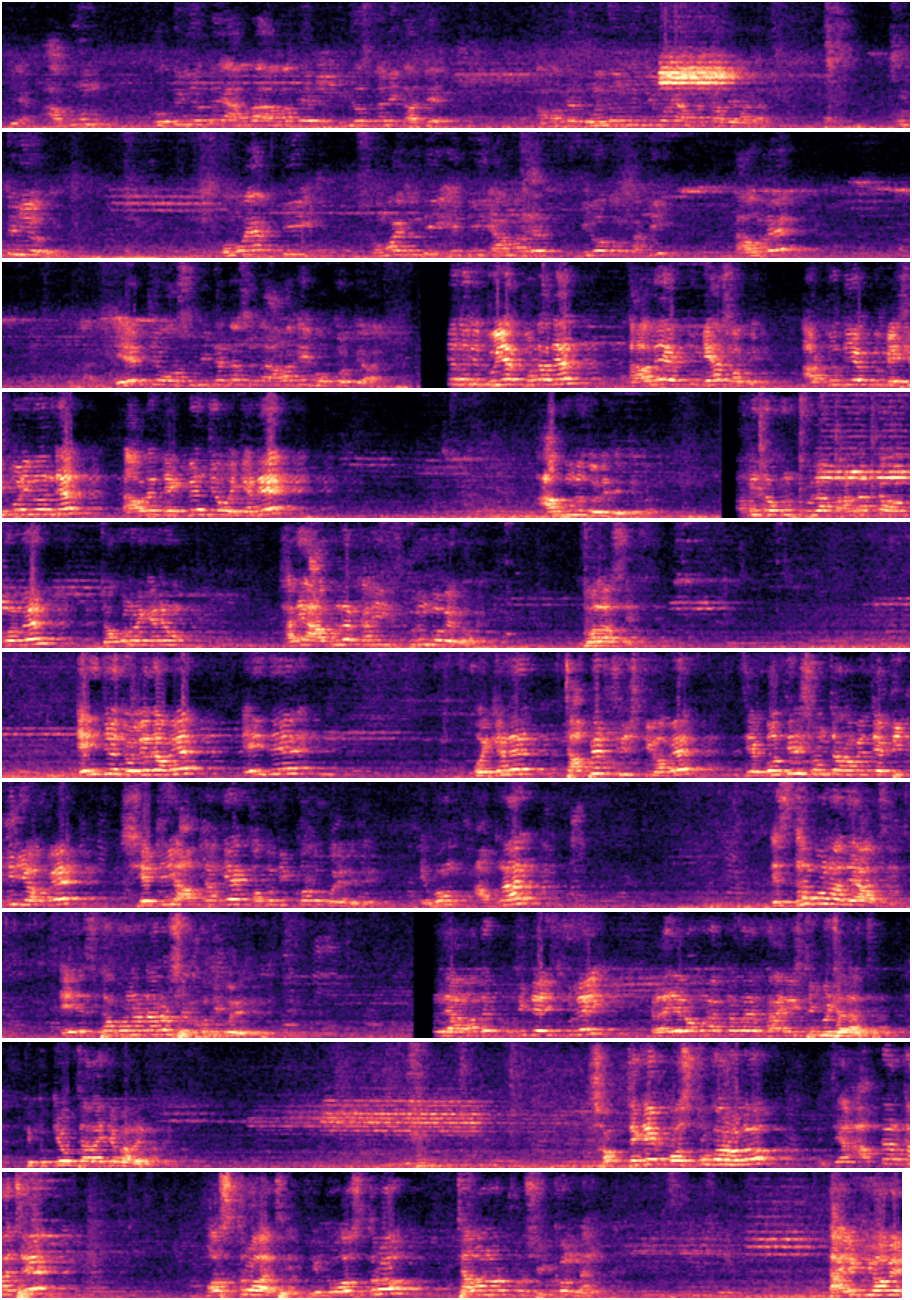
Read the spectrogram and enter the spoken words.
যে আগুন প্রতিনিয়তই আমরা আমাদের গৃহস্থালী কাজে, আমাদের দৈনন্দিন জীবনে আমরা কাজে লাগাচ্ছি। প্রতিনিয়তই। কোনো একটি, সময় যদি এটি আমাদের বিরত থাকি, তাহলে এর যে অসুবিধাটা সেটা আমাকেই ভোগ করতে হয় যদি দুই এক ফোঁটা দেন তাহলে একটু গ্যাস হবে। আর যদি একটু বেশি পরিমাণ দেন, তাহলে দেখবেন যে ওইখানে আগুনও জ্বলে যেতে পারে। আপনি যখন চুলা বার্নারটা অন করবেন, যখন ওইখানে খালি আগুনের খালি স্ফুলিঙ্গ বের হবে। জ্বলা শেষ এই যে জ্বলে যাবে, এই যে ওইখানে চাপের সৃষ্টি হবে, যে গতির সঞ্চার হবে, যে বিক্রিয়া হবে, সেটি আপনাকে ক্ষত বিক্ষত করে দেবে এবং আপনার স্থাপনা যে আছে, এই স্থাপনাটারও সে ক্ষতি করে দেবে। আমাদের প্রতিটা স্কুলেই প্রায় এরকম একটা করে ফায়ার আছে, কিন্তু কেউ চালাইতে পারে না। সব থেকে কষ্টকর হলো যে আপনার কাছে অস্ত্র আছে, কিন্তু অস্ত্র চালানোর প্রশিক্ষণ নাই। তাহলে কি হবে?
